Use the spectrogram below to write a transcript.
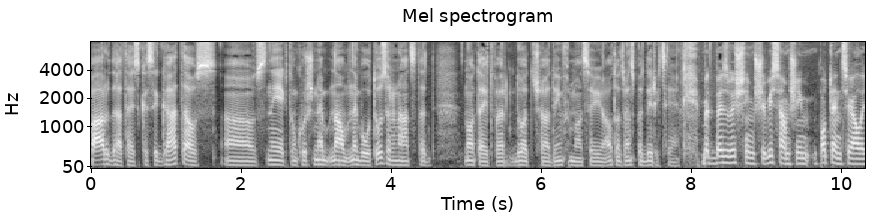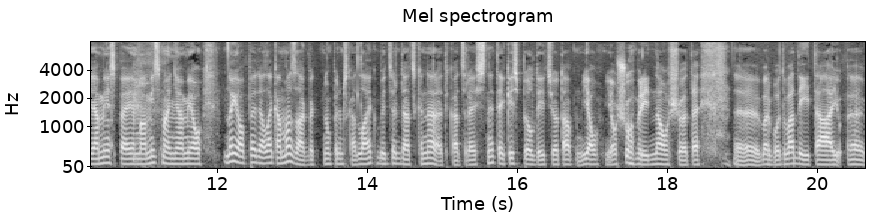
pārvadātājs, kas ir gatavs uh, sniegt un kurš ne, nav, nebūtu uzrunāts, tad noteikti var dot šādu informāciju autotransporta direkcijai. Bet bez šīm, ši, visām šīm potenciālajām iespējamām izmaiņām jau, nu, jau pēdējā laikā mazāk, bet nu, pirms kāda laika bija dzirdēts, ka nereti kāds reizes netiek izpildīts, jo tā jau, jau šobrīd nav šo te uh, varbūt vadītāju. Uh,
